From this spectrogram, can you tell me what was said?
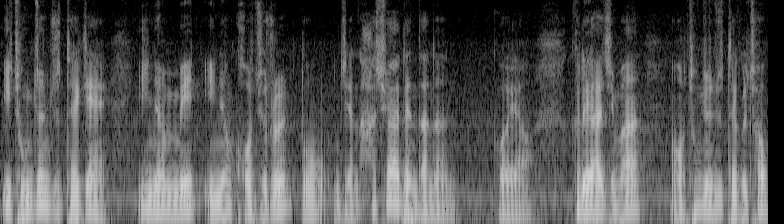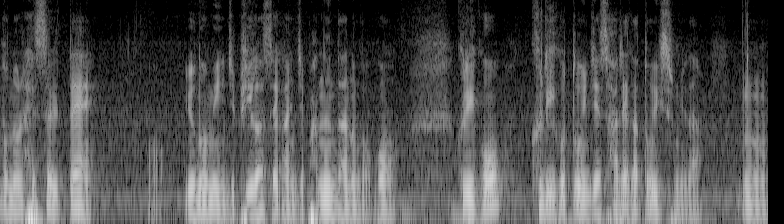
이 종전 주택에 2년 및 2년 거주를 또 이제 하셔야 된다는 거예요. 그래야지만 어, 종전 주택을 처분을 했을 때 어, 요놈이 이제 비과세가 이제 받는다는 거고 그리고 그리고 또 이제 사례가 또 있습니다. 음,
